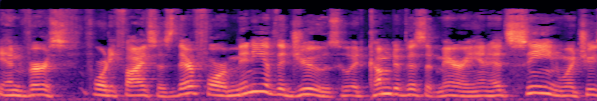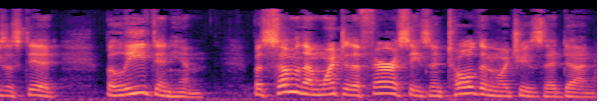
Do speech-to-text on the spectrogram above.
in verse 45 says, Therefore, many of the Jews who had come to visit Mary and had seen what Jesus did believed in him. But some of them went to the Pharisees and told them what Jesus had done.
